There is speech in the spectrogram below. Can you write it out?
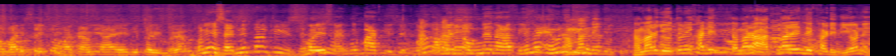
અમારી સહી તો માટે અમે આ એટલે કરી બરાબર? પણ એ સાહેબ બાકી છે. એ સાહેબની બાકી છે. પણ અમે તમને ના આપી એમાં એવું નથી કીધું. અમારે જોતું નહીં ખાલી તમારા હાથમાં રહી દેખાડી દો ને.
